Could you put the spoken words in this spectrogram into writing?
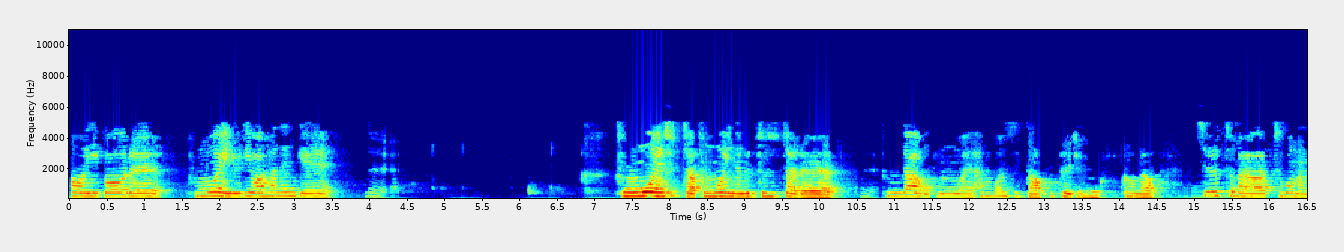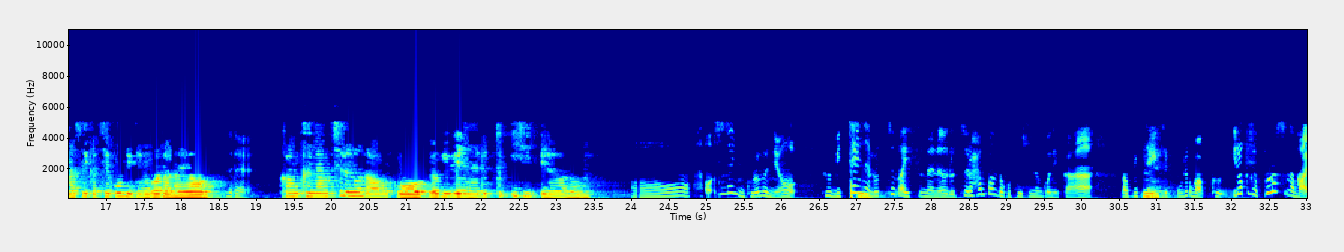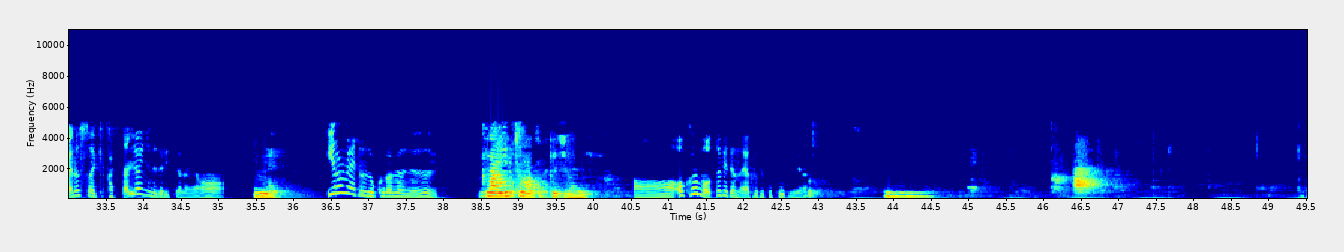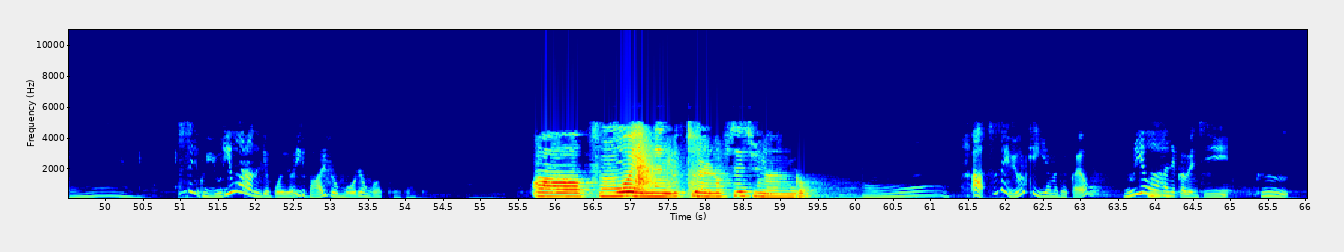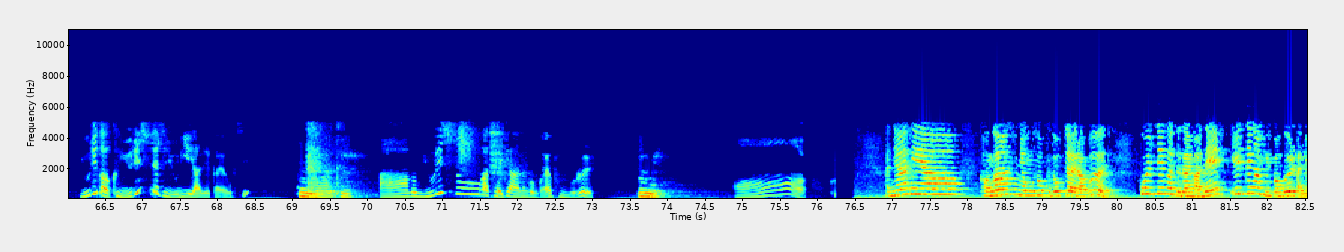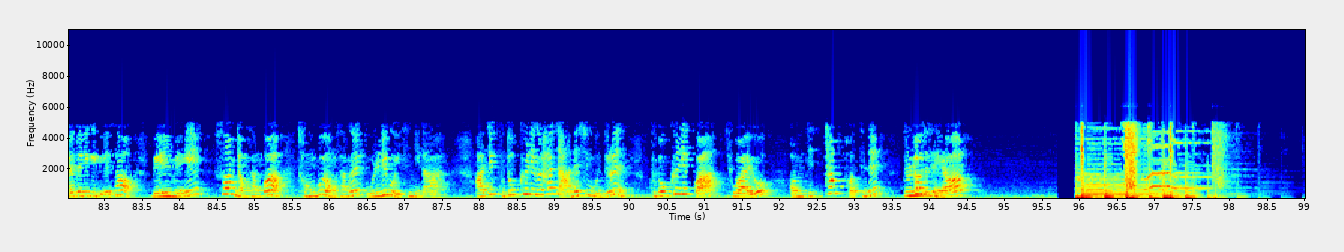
어, 이거를 분모의 유리화하는 게 네. 분모의 숫자, 분모에 있는 루트 숫자를 네. 분자하고 분모에 한 번씩 다 곱해주는 거. 그러면 어, 7루트가 두 번 만났으니까 제곱이 된 거잖아요. 네. 그럼 그냥 7로 나오고 여기 위에는 루트 21로 나와요. 어, 어, 선생님, 그러면요. 그 밑에 있는 음. 루트가 있으면은 루트를 한 번 더 곱해주는 거니까, 막 밑에 음. 이제 우리가 막 그, 이렇게 해서 플러스나 마이너스가 이렇게 같이 딸려 있는 애들 있잖아요. 네. 이런 애들도 그러면은, 그냥 루트만 곱해주면 곱해주면 돼요. 아, 어, 그러면 어떻게 되나요? 그렇게 곱해주면? 음, 음. 선생님, 그 유리화라는 게 뭐예요? 이게 말이 너무 어려운 것 같아요. 저한테. 어, 분모에 있는 루트를 없애주는 거? 어. 아, 선생님, 이렇게 이해하면 될까요? 유리화 하니까 왠지, 그, 유리가 그 유리수에서 유리 아닐까요, 혹시? 네, 그, 아, 그럼 유리수가 되게 하는 건가요, 분모를? 네. 아, 안녕하세요. 건강한 신연구소 구독자 여러분. 꼴찌가 두달 만에 1등한 비법을 알려드리기 위해서 매일매일 수업 영상과 정보 영상을 올리고 있습니다. 아직 구독 클릭을 하지 않으신 분들은 구독 클릭과 좋아요, 엄지척 버튼을 눌러주세요.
